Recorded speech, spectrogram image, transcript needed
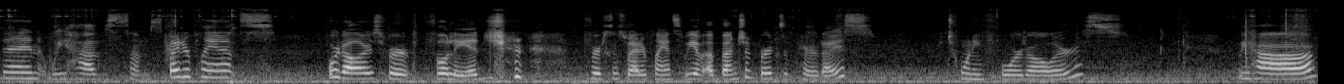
Then we have some spider plants, $4 for foliage. for some spider plants. We have a bunch of birds of paradise, $24. We have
